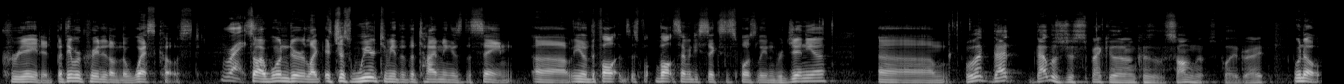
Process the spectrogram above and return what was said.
created, but they were created on the West Coast. Right. So I wonder, like, it's just weird to me that the timing is the same. Uh, you know, the Vault, Vault 76 is supposedly in Virginia. Um, Well, that that, that was just speculated on because of the song that was played, right? well, no,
